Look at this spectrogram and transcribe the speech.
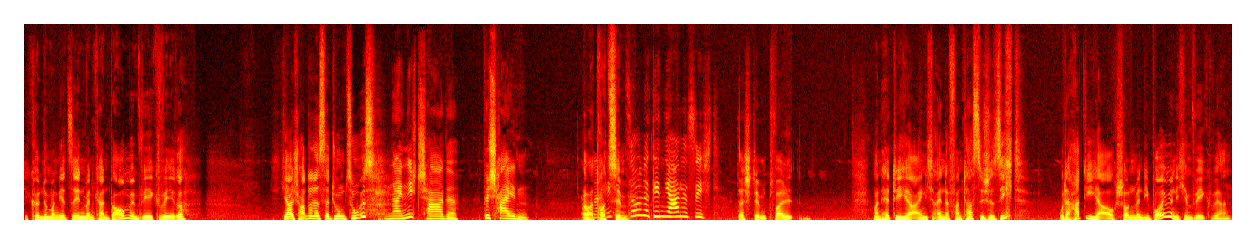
die könnte man jetzt sehen, wenn kein Baum im Weg wäre. Ja, schade, dass der Turm zu ist. Nein, nicht schade. Bescheiden. Aber Na, trotzdem. So eine geniale Sicht. Das stimmt, weil man hätte hier eigentlich eine fantastische Sicht. Oder hat die hier auch schon, wenn die Bäume nicht im Weg wären.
